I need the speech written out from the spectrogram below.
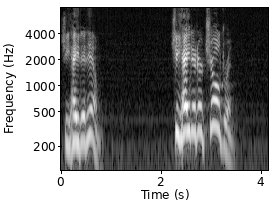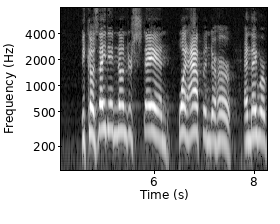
She hated him. She hated her children because they didn't understand what happened to her and they were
